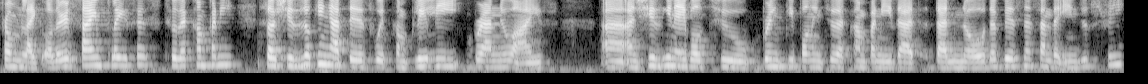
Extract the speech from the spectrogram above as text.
from like other sign places to the company. So she's looking at this with completely brand new eyes. Uh, and she's been able to bring people into the company that that know the business and the industry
